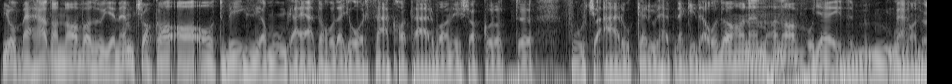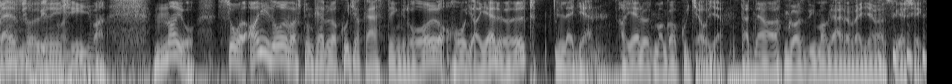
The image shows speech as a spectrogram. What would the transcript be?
jó, mert hát a NAV az ugye nem csak a, a, ott végzi a munkáját, ahol egy országhatár van, és akkor ott furcsa áruk kerülhetnek ide-oda, hanem mm-hmm. a NAV ugye itt úgymond Belföldön is így van. Na jó, szóval annyit olvastunk erről a kutya castingról, hogy a jelölt legyen. A jelölt maga a kutya, ugye? Tehát ne a gazdi magára vegyen, az hülyeség.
